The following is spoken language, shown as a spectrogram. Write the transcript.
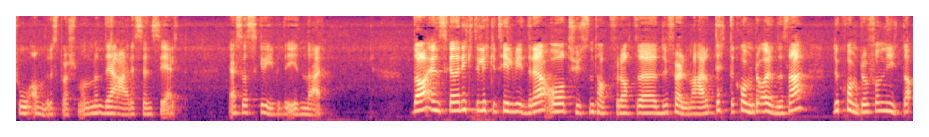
to andre spørsmålene, men det er essensielt. Jeg skal skrive det inn der. Da ønsker jeg deg riktig lykke til videre, og tusen takk for at du følger med her. Og dette kommer til å ordne seg. Du kommer til å få nyte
